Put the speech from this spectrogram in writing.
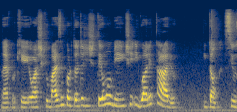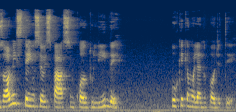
Né? Porque eu acho que o mais importante é a gente ter um ambiente igualitário. Então, se os homens têm o seu espaço enquanto líder, por que, que a mulher não pode ter?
